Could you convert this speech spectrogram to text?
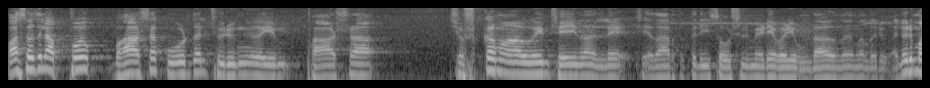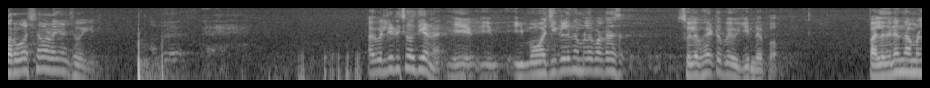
വാസ്തവത്തിൽ അപ്പോൾ ഭാഷ കൂടുതൽ ചുരുങ്ങുകയും ഭാഷ ശുഷ്കമാവുകയും ചെയ്യുന്നതല്ലേ യഥാർത്ഥത്തിൽ ഈ സോഷ്യൽ മീഡിയ വഴി ഉണ്ടാകുന്നത് എന്നുള്ളൊരു അതിനൊരു മറുവശമാണ് ഞാൻ ചോദിക്കുന്നത്. അത് വലിയൊരു ചോദ്യമാണ്. ഈ ഇമോജികൾ നമ്മൾ വളരെ സുലഭമായിട്ട് ഉപയോഗിക്കുന്നുണ്ട് ഇപ്പോൾ പലതിനും നമ്മൾ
